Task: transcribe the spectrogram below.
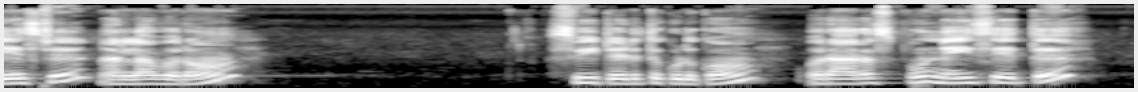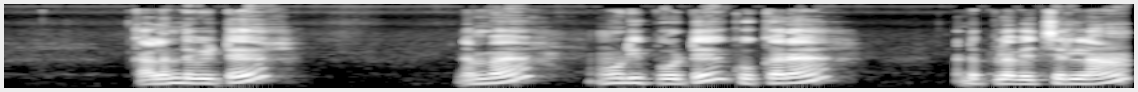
டேஸ்ட்டு நல்லா வரும். ஸ்வீட் எடுத்து கொடுக்கும். ஒரு அரை ஸ்பூன் நெய் சேர்த்து கலந்து விட்டு நம்ம மூடி போட்டு குக்கரை அடுப்பில் வச்சிடலாம்.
